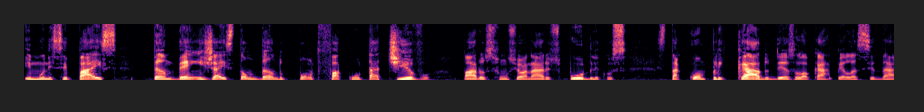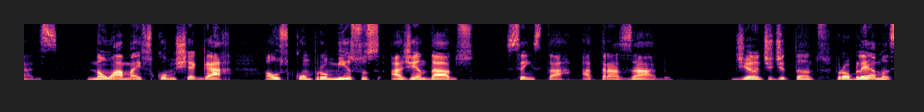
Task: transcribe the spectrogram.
e municipais também já estão dando ponto facultativo para os funcionários públicos. Está complicado deslocar pelas cidades. Não há mais como chegar aos compromissos agendados sem estar atrasado. Diante de tantos problemas,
